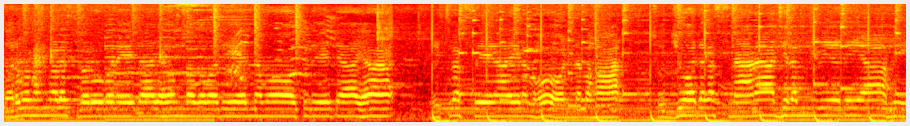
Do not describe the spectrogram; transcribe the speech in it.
సర్వమంగళస్వరూపనేతాయ భగవతే నమో విశ్వసేనాయ నమో నమ. శుద్ధ్యోదక స్నానాజలం నివేదయామి.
